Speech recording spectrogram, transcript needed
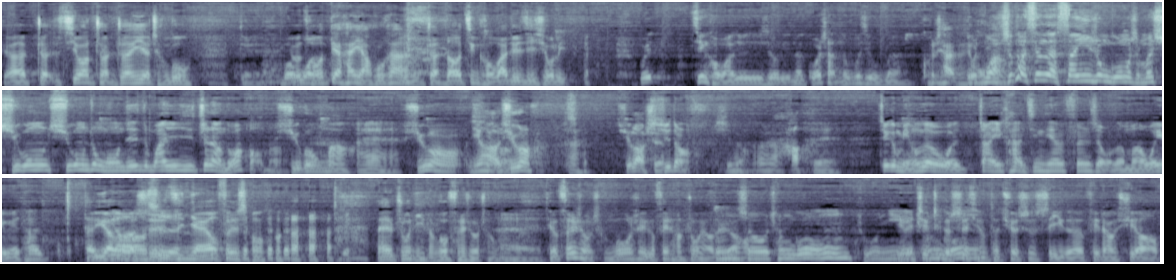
呃，转希望转专业成功，对我有从电焊氩弧焊转到进口挖掘机修理，我进口挖掘机修理，那国产都不修呗？国产的就换了。你知道现在三一重工什么徐工徐工重工这这挖掘机质量多好吗？徐工吗？哎，徐工，你好，徐工，啊，徐老师，徐董，徐董，嗯，好，对，这个名字我乍一看，今天分手了吗？我以为他 他愿望是是今年要分手，那也祝你能够分手成功。哎其实分手成功是一个非常重要的愿望，分手成功，祝你因为这这个事情它确实是一个非常需要。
